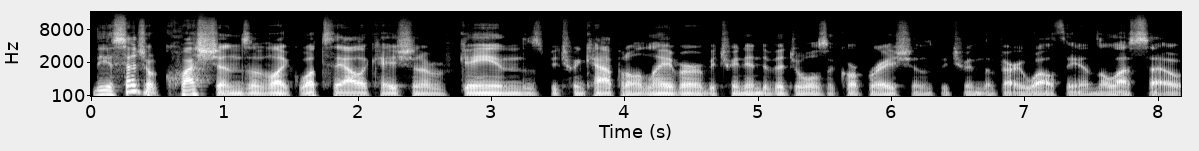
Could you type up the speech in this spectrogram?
The essential questions of like what's the allocation of gains between capital and labor, between individuals and corporations, between the very wealthy and the less so,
